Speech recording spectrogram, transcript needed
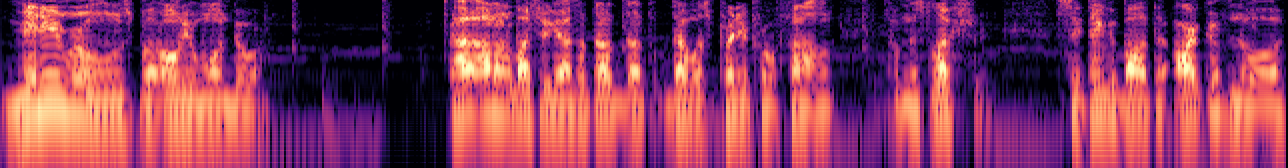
Many rooms, but only one door. I, I don't know about you guys. I thought that, that was pretty profound from this lecture. So think about the Ark of Noah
